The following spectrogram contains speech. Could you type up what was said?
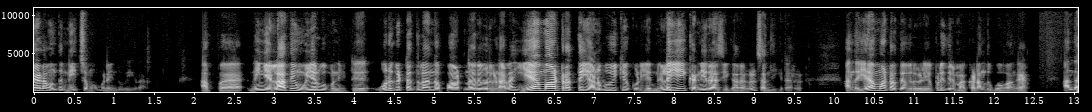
மேலே வந்து நீச்சமும் அடைந்து போகிறார். அப்போ நீங்கள் எல்லாத்தையும் உயர்வு பண்ணிட்டு ஒரு கட்டத்தில் அந்த பார்ட்னர் இவர்களால் ஏமாற்றத்தை அனுபவிக்கக்கூடிய நிலையை கன்னிராசிக்காரர்கள் சந்திக்கிறார்கள். அந்த ஏமாற்றத்தை இவர்கள் எப்படி தெரியுமா கடந்து போவாங்க? அந்த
